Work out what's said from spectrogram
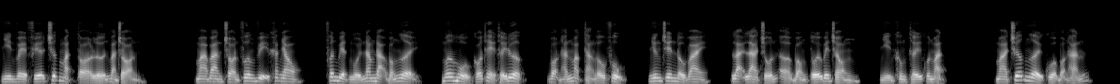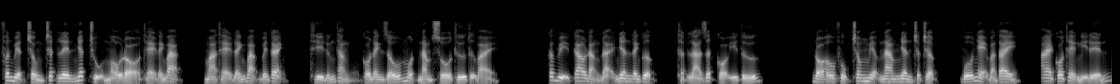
nhìn về phía trước mặt to lớn bàn tròn. Mà bàn tròn phương vị khác nhau, phân biệt ngồi năm đạo bóng người, mơ hồ có thể thấy được, bọn hắn mặc thẳng âu phục, nhưng trên đầu vai lại là trốn ở bóng tối bên trong, nhìn không thấy khuôn mặt. Mà trước người của bọn hắn, phân biệt trồng chất lên nhất trụ màu đỏ thẻ đánh bạc, mà thẻ đánh bạc bên cạnh thì đứng thẳng có đánh dấu một năm số thứ tự bài. Các vị cao đẳng đại nhân đánh cược, thật là rất có ý tứ. Đỏ âu phục trong miệng nam nhân chật chật, vỗ nhẹ bàn tay, ai có thể nghĩ đến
